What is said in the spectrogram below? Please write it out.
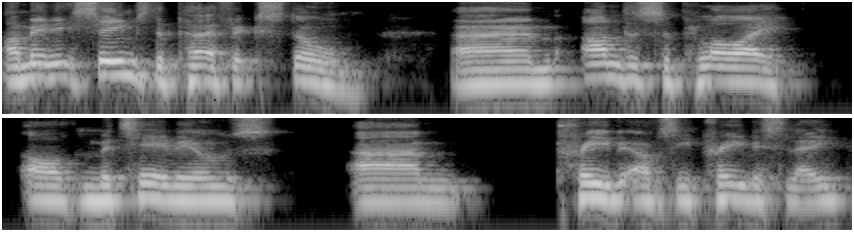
I mean, it seems the perfect storm um, undersupply of materials, um, pre- obviously previously.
